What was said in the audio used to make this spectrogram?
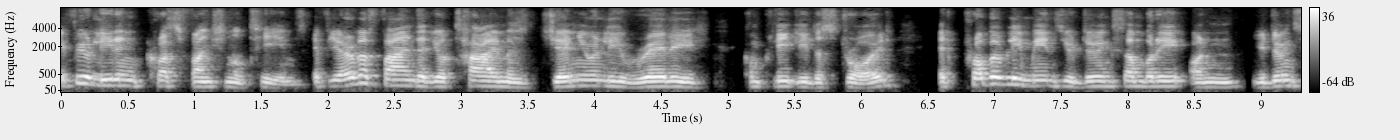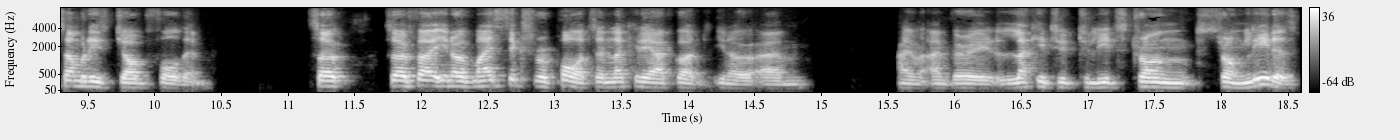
if you're leading cross-functional teams, if you ever find that your time is genuinely really completely destroyed, it probably means you're doing somebody on you're doing somebody's job for them. So so if I you know my six reports and luckily I've got you know um, I'm I'm very lucky to to lead strong strong leaders.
